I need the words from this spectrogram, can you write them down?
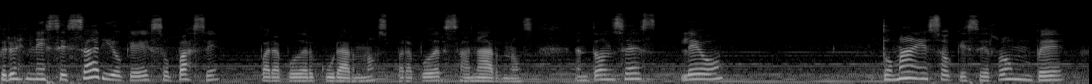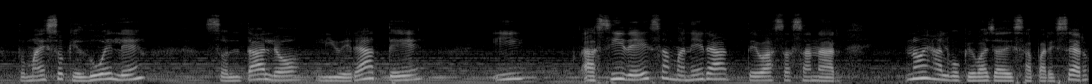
pero es necesario que eso pase para poder curarnos, para poder sanarnos. Entonces, Leo, toma eso que se rompe, toma eso que duele, soltalo, liberate y así de esa manera te vas a sanar. No es algo que vaya a desaparecer,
